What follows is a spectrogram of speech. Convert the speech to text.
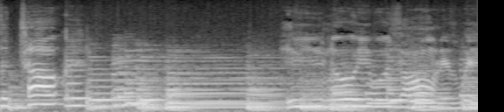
to talk. He, you know, he was on his way.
